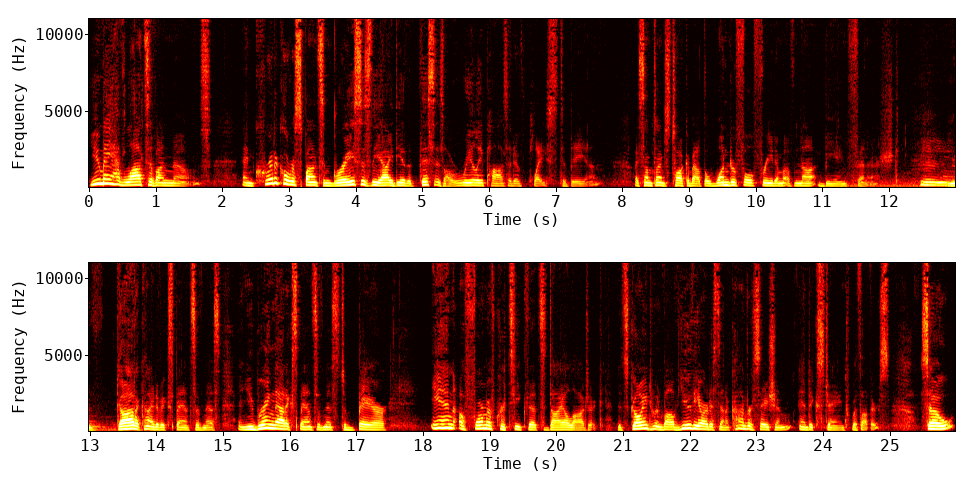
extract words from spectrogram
You may have lots of unknowns. And critical response embraces the idea that this is a really positive place to be in. I sometimes talk about the wonderful freedom of not being finished. Mm. You've got a kind of expansiveness, and you bring that expansiveness to bear in a form of critique that's dialogic. It's going to involve you, the artist, in a conversation and exchange with others. So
